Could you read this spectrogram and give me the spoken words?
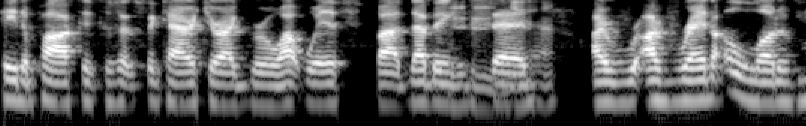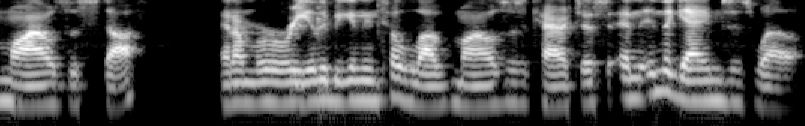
Peter Parker because that's the character I grew up with. But that being Mhm, said, yeah. I, I've read a lot of Miles' stuff, and I'm really beginning to love Miles as a character, and in the games as well.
